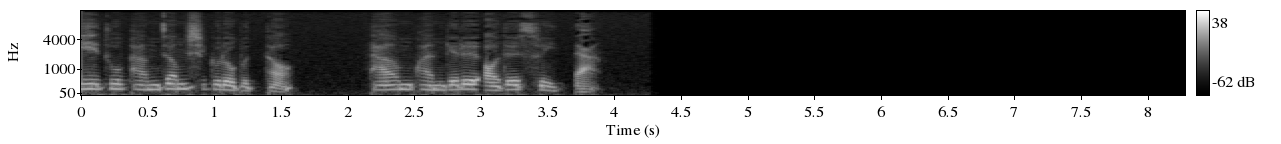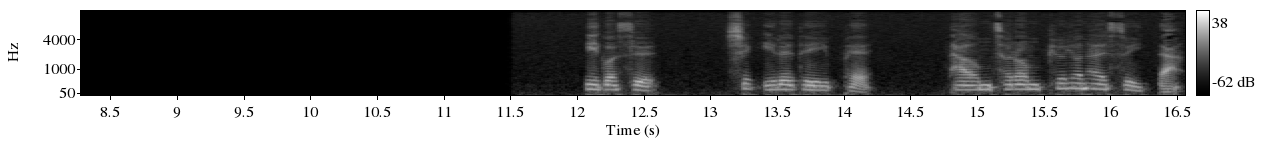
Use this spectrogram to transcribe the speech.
이 두 방정식으로부터 다음 관계를 얻을 수 있다. 이것을 식 1에 대입해 다음처럼 표현할 수 있다.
